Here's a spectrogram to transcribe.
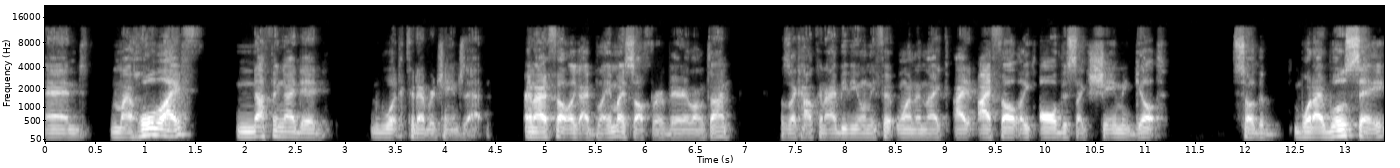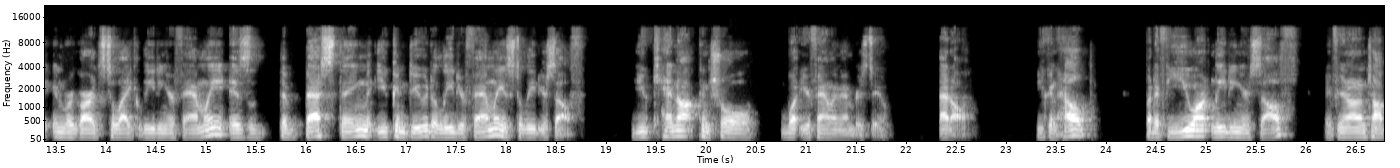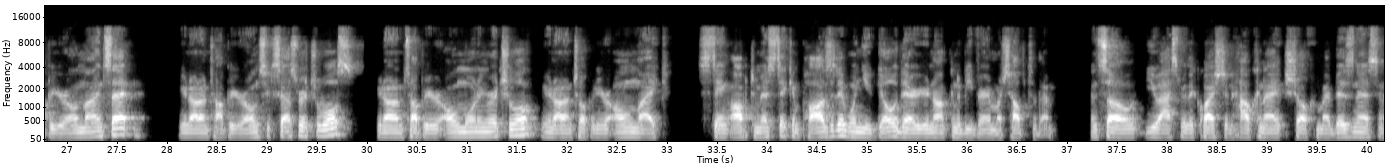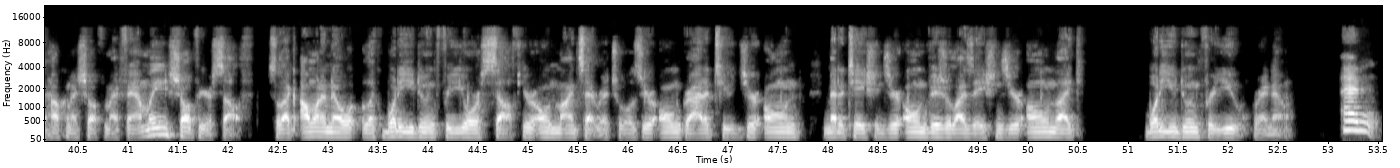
and my whole life nothing I did what could ever change that. And I felt like I blamed myself for a very long time. I was like, how can I be the only fit one? And like I I felt like all this like shame and guilt. So the what I will say in regards to like leading your family is the best thing that you can do to lead your family is to lead yourself. You cannot control what your family members do at all. You can help, but if you aren't leading yourself, if you're not on top of your own mindset, you're not on top of your own success rituals, you're not on top of your own morning ritual, you're not on top of your own like staying optimistic and positive, when you go there, you're not going to be very much help to them. And so you asked me the question, how can I show up for my business and how can I show up for my family? Show up for yourself. So like I want to know like what are you doing for yourself, your own mindset rituals, your own gratitudes, your own meditations, your own visualizations, your own like what are you doing for you right now? Um,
